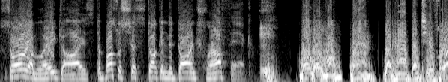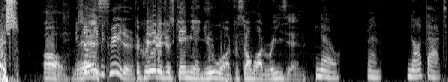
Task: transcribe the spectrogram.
Sorry I'm late, guys. The bus was just stuck in the darn traffic. Well, well, well, Ben, what happened to your voice? Oh, You sound like the this? creator. The creator just gave me a new one for some odd reason. No, Ben, not that.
